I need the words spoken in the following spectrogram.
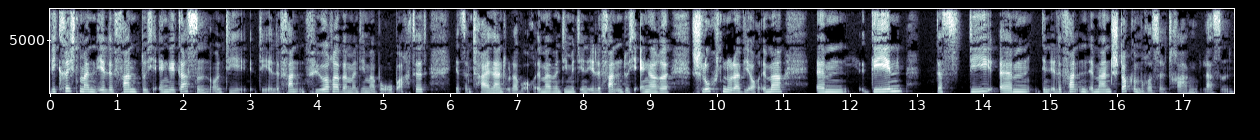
wie kriegt man einen Elefant durch enge Gassen? Und die, die Elefantenführer, wenn man die mal beobachtet, jetzt in Thailand oder wo auch immer, wenn die mit ihren Elefanten durch engere Schluchten oder wie auch immer ähm, gehen, dass die ähm, den Elefanten immer einen Stock im Rüssel tragen lassen.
